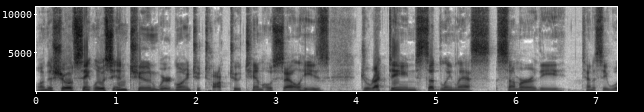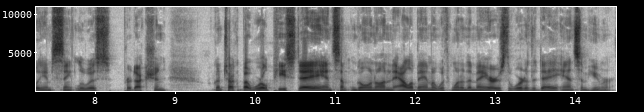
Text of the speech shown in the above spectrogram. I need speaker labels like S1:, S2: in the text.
S1: On the show of St. Louis in Tune, we're going to talk to Tim Ocel. He's directing suddenly last summer the Tennessee Williams St. Louis production. We're going to talk about World Peace Day and something going on in Alabama with one of the mayors, the word of the day, and some humor.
